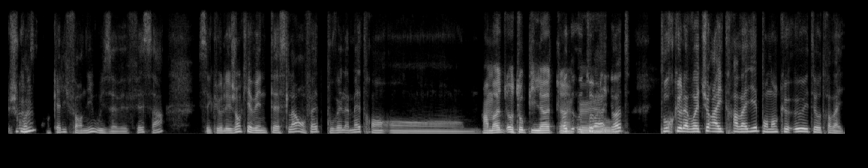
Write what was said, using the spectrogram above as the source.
je crois que c'est en Californie où ils avaient fait ça. C'est que les gens qui avaient une Tesla, en fait, pouvaient la mettre en, En mode autopilote. mode pour que la voiture aille travailler pendant que eux étaient au travail.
